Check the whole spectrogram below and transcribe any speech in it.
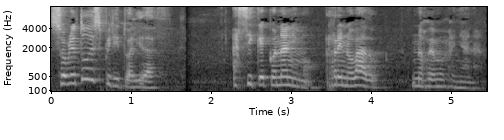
sobre todo espiritualidad. Así que con ánimo, renovado, nos vemos mañana.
